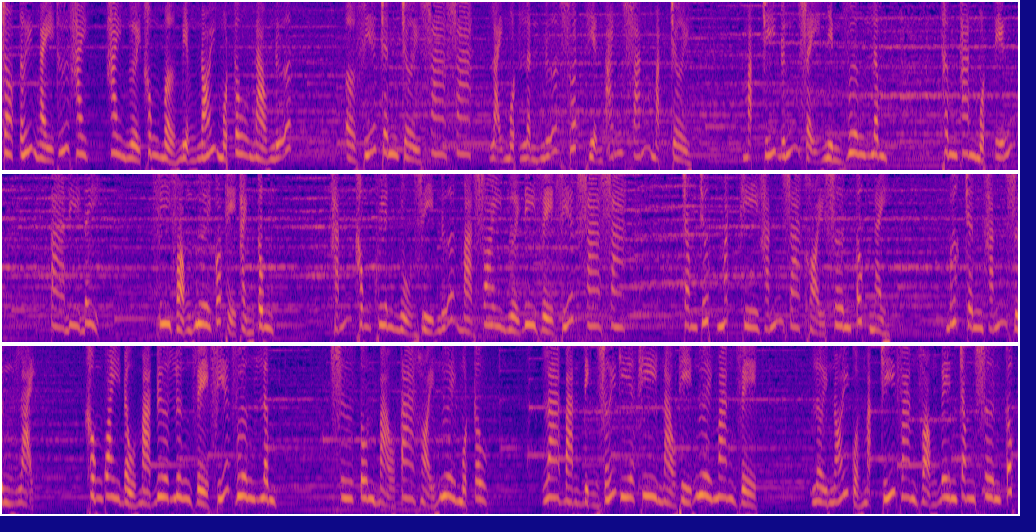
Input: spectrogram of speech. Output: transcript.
Cho tới ngày thứ hai, hai người không mở miệng nói một câu nào nữa. Ở phía chân trời xa xa, lại một lần nữa xuất hiện ánh sáng mặt trời. Mặt trí đứng dậy nhìn Vương Lâm. Thâm than một tiếng. Ta đi đây. Hy vọng ngươi có thể thành công. Hắn không khuyên nhủ gì nữa mà xoay người đi về phía xa xa. Trong chớp mắt khi hắn ra khỏi sơn tốc này, bước chân hắn dừng lại, không quay đầu mà đưa lưng về phía Vương Lâm. Sư tôn bảo ta hỏi ngươi một câu. La bàn định giới kia khi nào thì ngươi mang về? Lời nói của mặt trí vang vọng bên trong sơn cốc.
